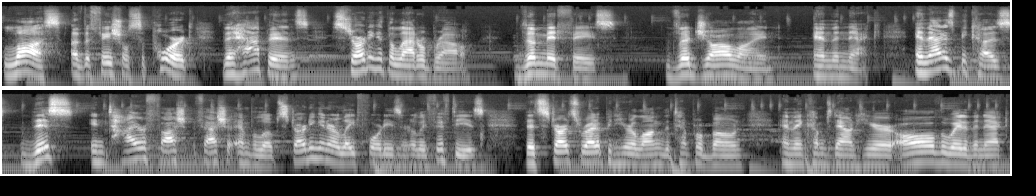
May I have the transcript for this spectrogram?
loss of the facial support that happens starting at the lateral brow, the midface, the jawline, and the neck. And that is because this entire fascia, envelope, starting in our late 40s and early 50s, that starts right up in here along the temporal bone and then comes down here all the way to the neck,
